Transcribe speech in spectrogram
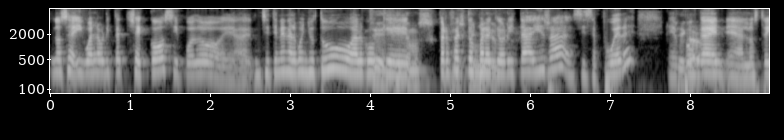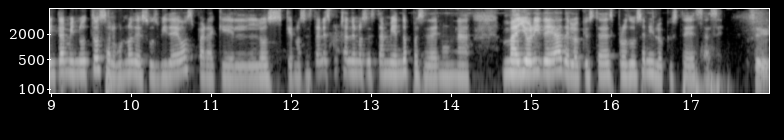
No sé, igual ahorita checo si puedo, eh, si tienen algo en YouTube o algo Sí, sí, que... tenemos Perfecto, para que ahorita Isra, si se puede, eh, ponga claro. en, eh, a los 30 minutos alguno de sus videos para que los que nos están escuchando y nos están viendo, pues se den una mayor idea de lo que ustedes producen y lo que ustedes hacen. Sí.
